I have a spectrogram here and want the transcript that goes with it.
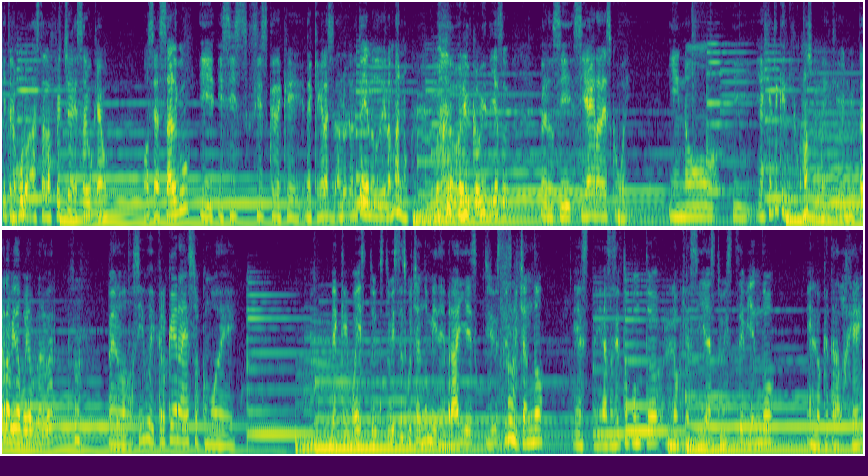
Y te lo juro, hasta la fecha es algo que hago. O sea, salgo y, y sí, sí es que de que, de que gracias. Ahorita ya no doy la mano por el COVID y eso. Pero sí, sí agradezco, güey. Y no. Y, y hay gente que ni conozco, güey. Que en mi perra vida voy a volver a ver. Pero sí, güey, creo que era eso, como de. De que, güey, estu- estuviste escuchando mi debraye, estuviste escuchando este, hasta cierto punto lo que hacía, estuviste viendo en lo que trabajé,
